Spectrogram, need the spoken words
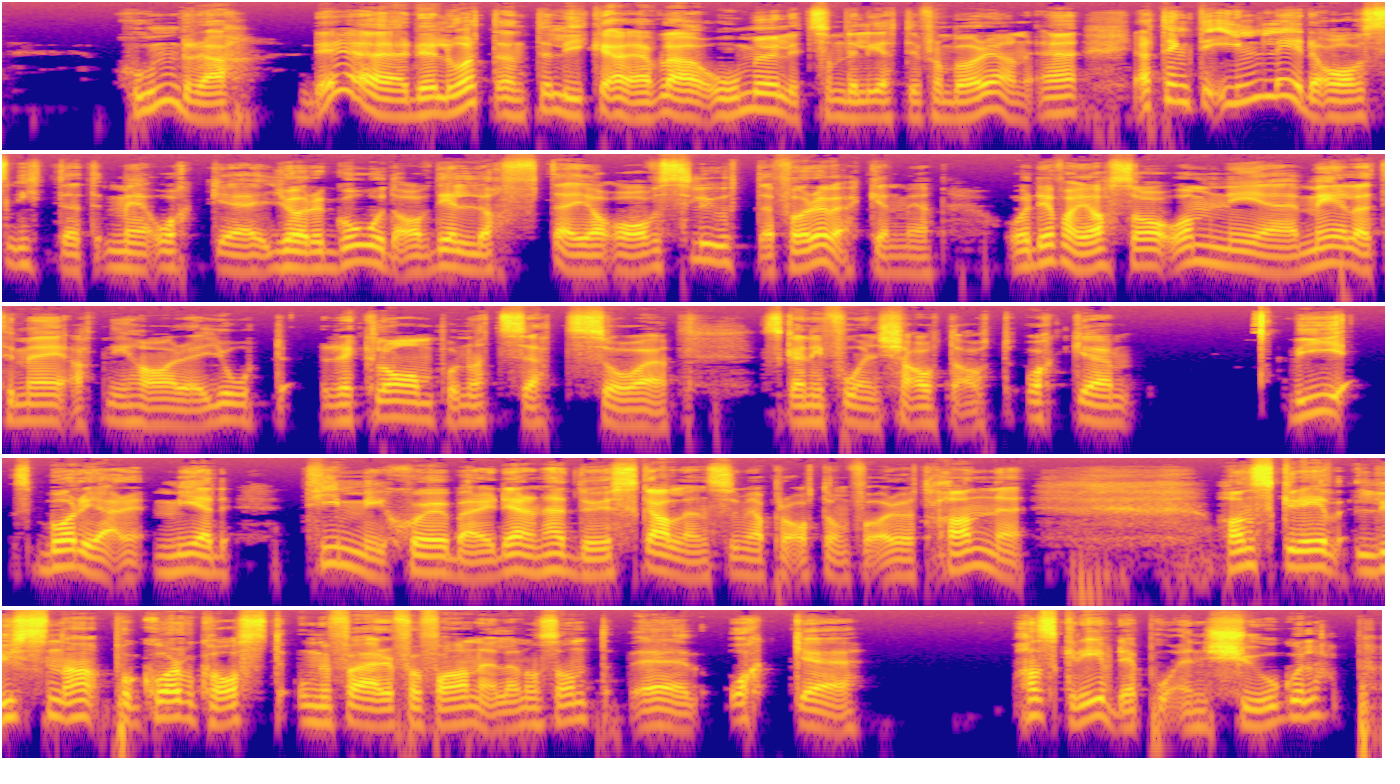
100 det, det låter inte lika jävla omöjligt som det lät från början. Eh, jag tänkte inleda avsnittet med att eh, göra god av det löfte jag avslutade förra veckan med. Och det var jag sa, om ni eh, mejlar till mig att ni har eh, gjort reklam på något sätt så eh, ska ni få en shoutout. Och eh, vi börjar med Timmy Sjöberg, det är den här dödskallen som jag pratade om förut. Han han skrev lyssna på korvkast ungefär för fan eller något sånt. Eh, och eh, han skrev det på en 20-lapp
